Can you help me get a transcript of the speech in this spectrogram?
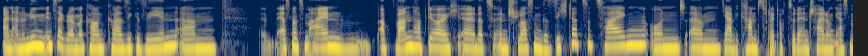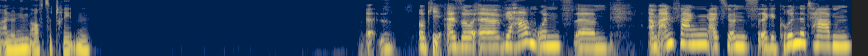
einen anonymen Instagram-Account quasi gesehen. Ähm, erstmal zum einen, ab wann habt ihr euch äh, dazu entschlossen, Gesichter zu zeigen? Und ähm, ja, wie kam es vielleicht auch zu der Entscheidung, erstmal anonym aufzutreten? Äh, okay, also äh, wir haben uns ähm, am Anfang, als wir uns äh, gegründet haben,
